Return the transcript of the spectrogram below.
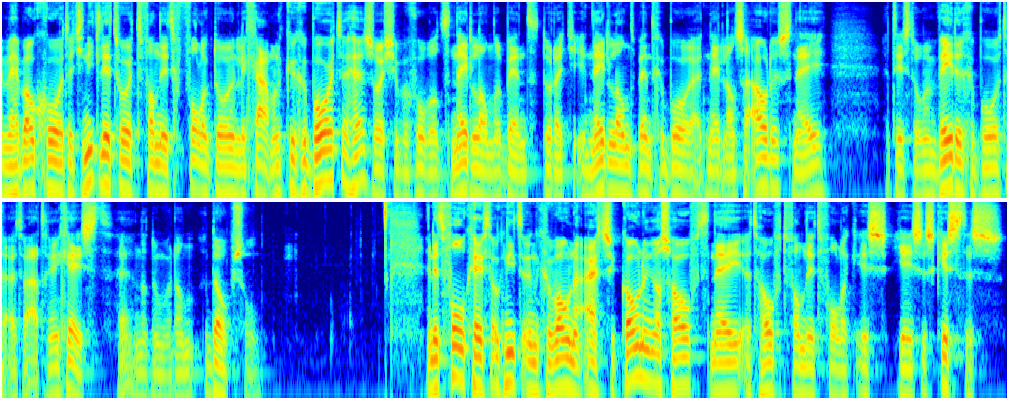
En we hebben ook gehoord dat je niet lid wordt van dit volk door een lichamelijke geboorte, hè, zoals je bijvoorbeeld Nederlander bent doordat je in Nederland bent geboren uit Nederlandse ouders. Nee, het is door een wedergeboorte uit water en geest. Hè, en dat noemen we dan doopsel. En dit volk heeft ook niet een gewone aardse koning als hoofd. Nee, het hoofd van dit volk is Jezus Christus.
